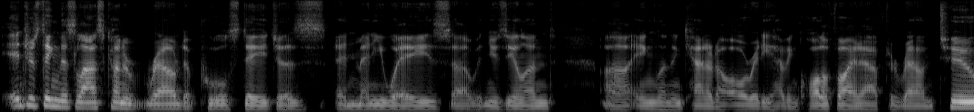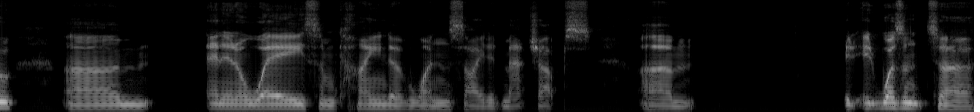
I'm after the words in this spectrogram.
interesting this last kind of round of pool stages in many ways, uh, with New Zealand, uh, England, and Canada already having qualified after round two. Um, and in a way, some kind of one sided matchups um, it, it wasn't uh,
